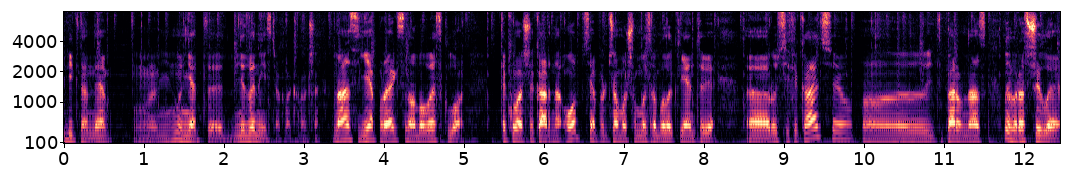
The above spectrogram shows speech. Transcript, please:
вікна не, ну, нет, е, не двойні стекла. Коротше. У нас є проекція на лобове скло. Також шикарна опція, причому, що ми зробили клієнтові е, русифікацію. Е, і тепер у нас ну, ми розшили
